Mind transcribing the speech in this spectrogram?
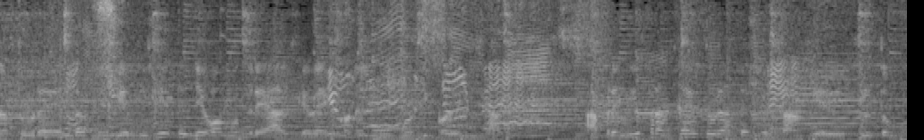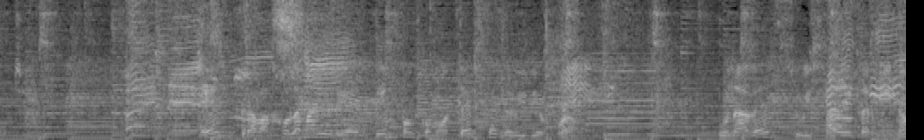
En octubre del 2017 llegó a Montreal, Quebec, con el mismo tipo de visado. Aprendió francés durante su estancia y disfrutó mucho. Él trabajó la mayoría del tiempo como tester de videojuegos. Una vez su visado terminó,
